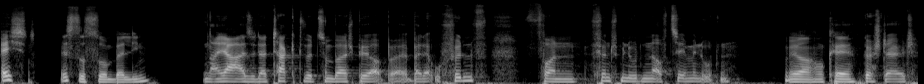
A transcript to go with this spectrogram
Echt? Ist das so in Berlin? Naja, also der Takt wird zum Beispiel bei bei der U5 von 5 Minuten auf 10 Minuten Ja, okay. gestellt.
